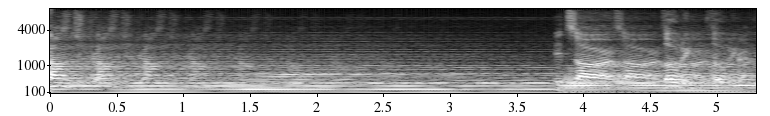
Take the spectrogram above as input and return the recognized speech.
construct. It's our loading program.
